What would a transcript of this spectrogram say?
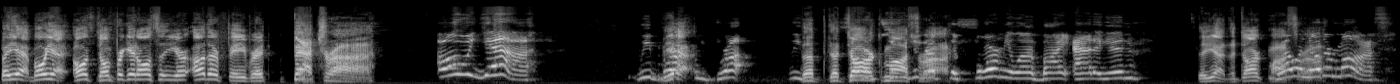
but yeah, but yeah. Oh, don't forget also your other favorite, Battra. Oh yeah, we brought yeah. we brought we the the dark Mothra. the formula by adding in. The, yeah, the dark Mothra. Well, another moth,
